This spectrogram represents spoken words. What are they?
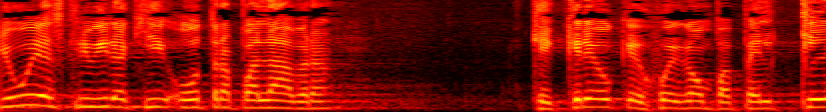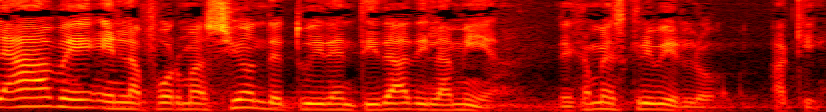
yo voy a escribir aquí otra palabra que creo que juega un papel clave en la formación de tu identidad y la mía. Déjame escribirlo. aquí.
